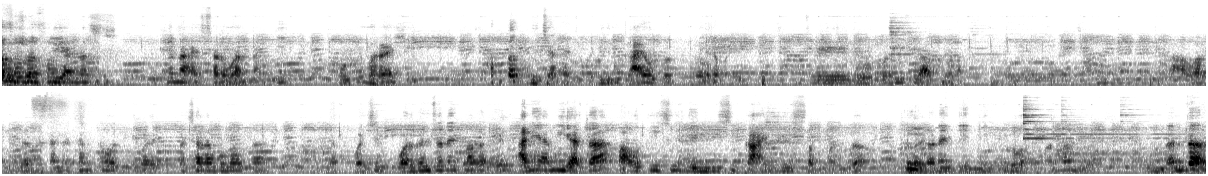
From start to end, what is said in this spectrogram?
असो शकत. नसो यांना सूचना आहे सर्वांना की पोटी भरायची फक्त विचारायचं कधी कधी काय होतं त्याच्यामध्ये जे लोक दिसलं आपल्याला आवाज दिला तर त्यांना शंका होती "बरं, कशाला बोलावता या पैसे वर्गणीचं नाहीत मागत. आणि आम्ही याचा पावतीशी देणगीशी काहीही संबंध नाही. देणगी दिलो अथवा न दिलो नंतर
